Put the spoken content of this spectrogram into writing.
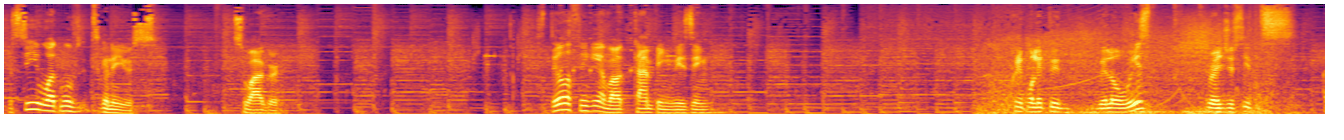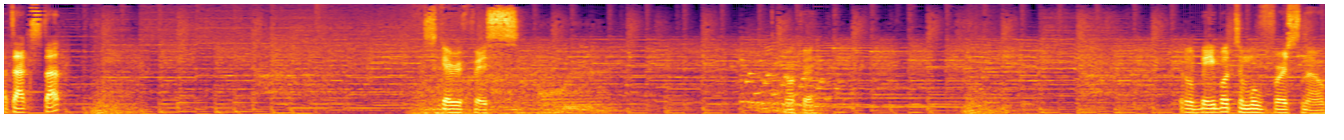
Let's see what moves it's gonna use. Swagger. Still thinking about camping Weezing. Cripple it with Will-O-Wisp. Reduce its attack stat. Scary face. Okay. It'll be able to move first now.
